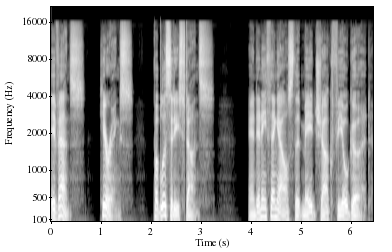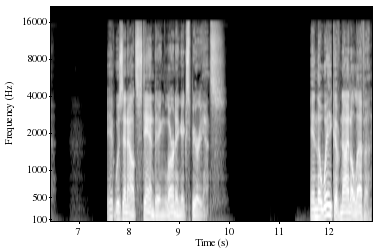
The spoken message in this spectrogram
events, hearings, publicity stunts, and anything else that made Chuck feel good. It was an outstanding learning experience. In the wake of 9 11,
